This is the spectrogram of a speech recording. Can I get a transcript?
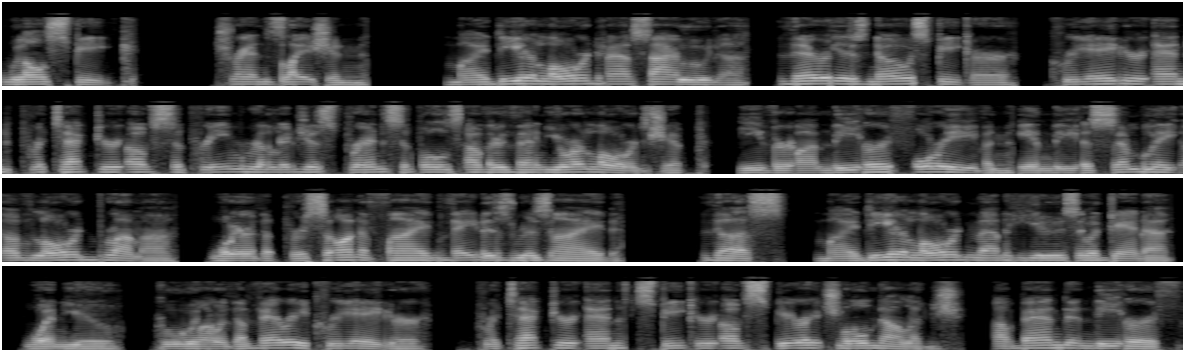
will speak. Translation. My dear Lord Acyuta, there is no speaker, creator, and protector of supreme religious principles other than your lordship, either on the earth or even in the assembly of Lord Brahma, where the personified Vedas reside. Thus, my dear Lord Madhusudana, when you, who are the very creator, protector, and speaker of spiritual knowledge, abandon the earth,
